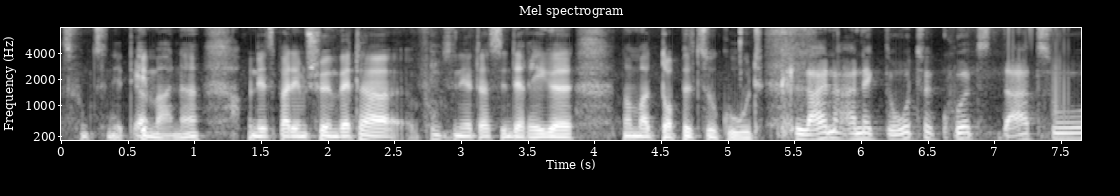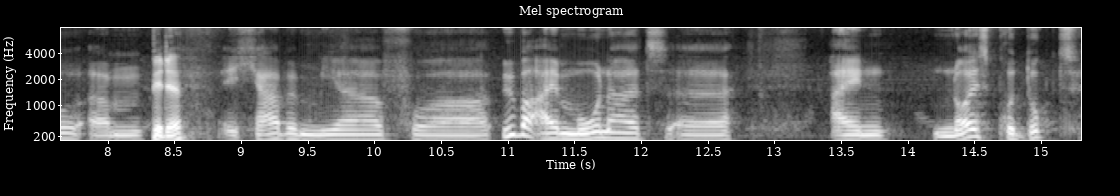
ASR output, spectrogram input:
Es funktioniert Ja. immer, ne? Und jetzt bei dem schönen Wetter funktioniert das in der Regel nochmal doppelt so gut. Kleine Anekdote kurz dazu. Ähm, Bitte? Ich habe mir vor über einem Monat äh, ein neues Produkt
